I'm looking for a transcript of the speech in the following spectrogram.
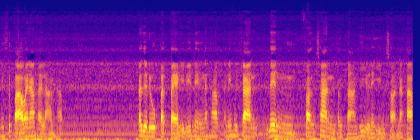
นี่คือปลาว่ายน้ำถอยหลังนะครับ ก็จะดูแปลกๆอีกนิดนึงนะครับ อันนี้คือการเล่นฟังก์ชันต่างๆ ที่อยู่ใน InShot นะครับ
